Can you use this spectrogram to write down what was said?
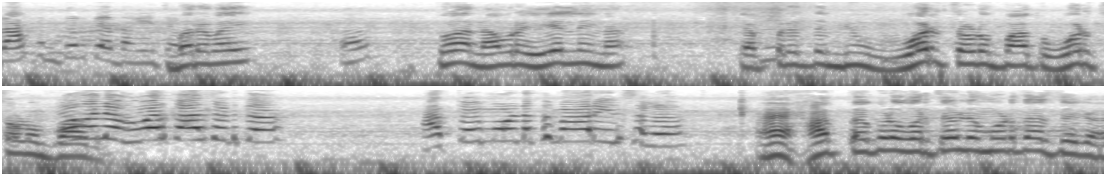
राखण करते आता याच्यावर. बरं बाई. हा? तो नवरा येईल नाही ना. त्यापर्यंत मी वर चढून पाहतो वर चढून पाहतो. वर काल चढतं? हात पाय मोडलं तर मार येईल सगळं हात पकड वर चढले मोडत असते का?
